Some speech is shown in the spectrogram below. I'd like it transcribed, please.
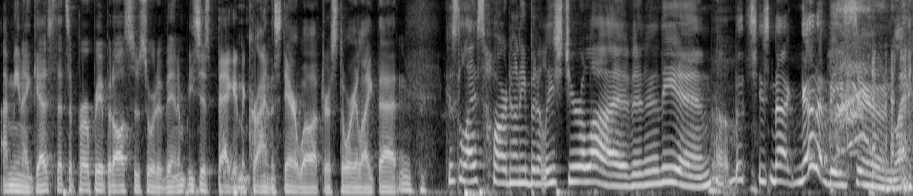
I mean, I guess that's appropriate, but also sort of in. He's just begging to cry in the stairwell after a story like that. Because life's hard, honey, but at least you're alive. And in the end, oh, but she's not gonna be soon. Like,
